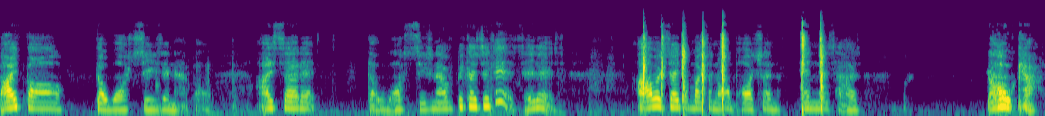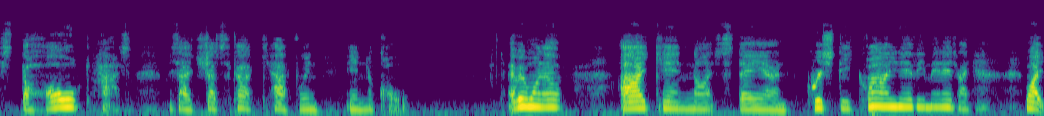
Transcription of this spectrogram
By far, the worst season ever. I said it, the worst season ever, because it is, it is. I would say the most annoying person in this house, the whole cast, the whole cast, besides Jessica, Catherine, and Nicole. Everyone else, I cannot stand. Christy crying every minute, like, like,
